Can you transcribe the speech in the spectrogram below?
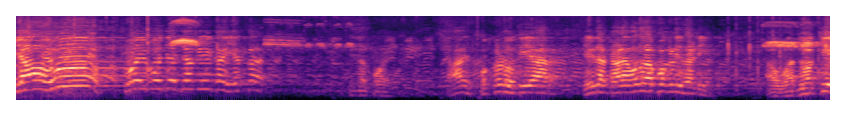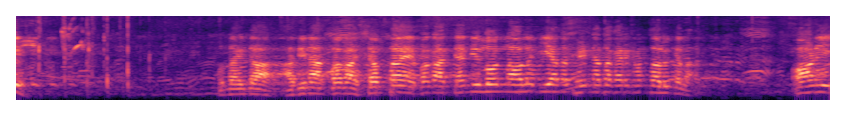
याहू कोई म्हणजे जंगली काय एकच सिंगल पॉइंट काय पकड होती यार एकदा टाळ्या वाजवा पकडीसाठी वाजवा की पुन्हा एकदा आदिनाथ बघा शब्द आहे बघा त्यांनी लोन लावलं की आता फेडण्याचा कार्यक्रम चालू केला. आणि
